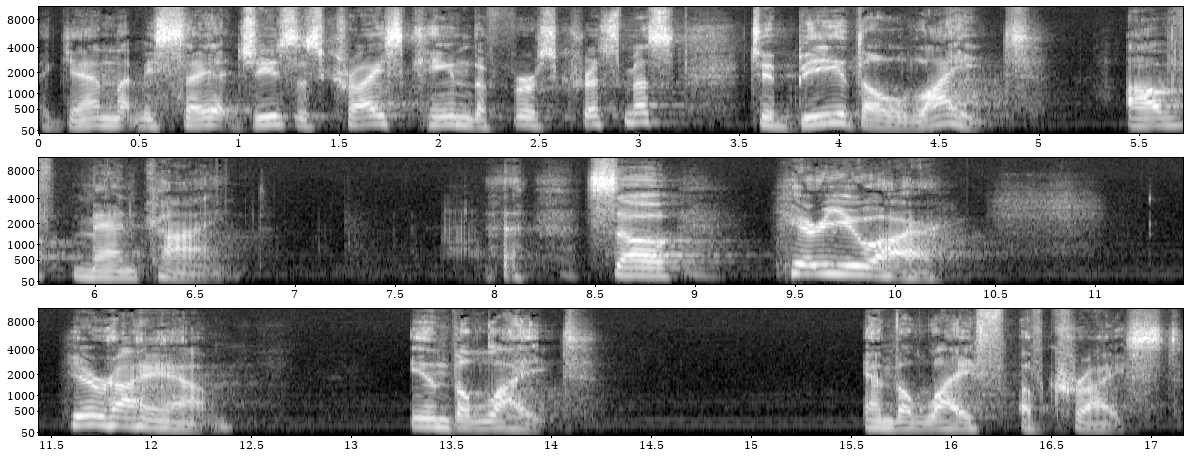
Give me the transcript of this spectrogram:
Again, let me say it Jesus Christ came the first Christmas to be the light of mankind. so here you are. Here I am in the light and the life of Christ.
